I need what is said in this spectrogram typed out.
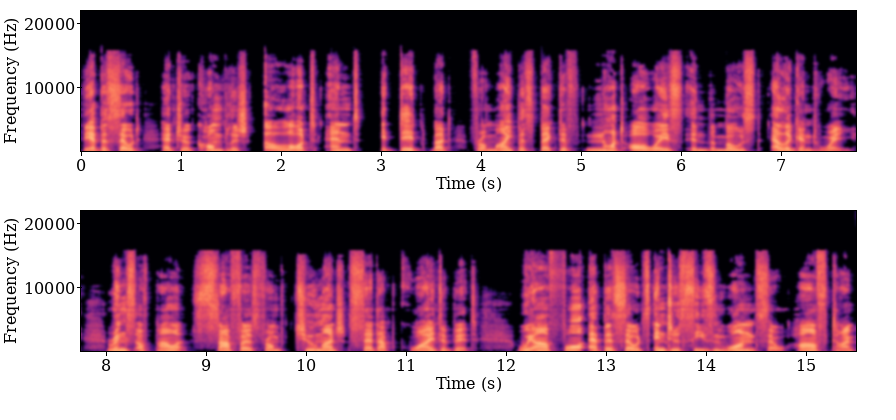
The episode had to accomplish a lot, and it did, but from my perspective, not always in the most elegant way. Rings of Power suffers from too much setup quite a bit. We are four episodes into season one, so half time,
